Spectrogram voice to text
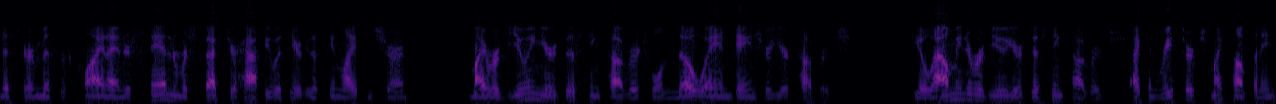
Mr. and Mrs. Klein, I understand and respect you're happy with your existing life insurance. My reviewing your existing coverage will no way endanger your coverage. If you allow me to review your existing coverage, I can research my companies,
